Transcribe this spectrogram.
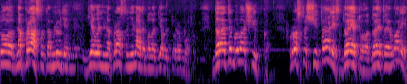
что напрасно там люди делали напрасно, не надо было делать ту работу. Да, это была ошибка. Просто считались до этого, до этой аварии,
